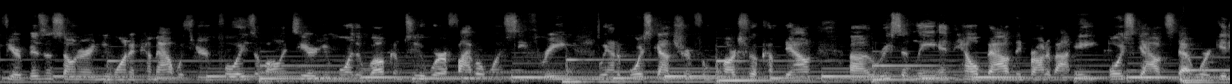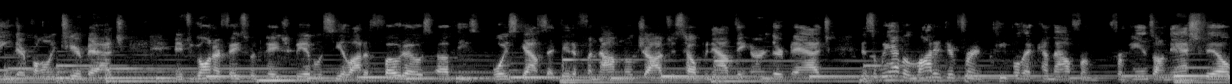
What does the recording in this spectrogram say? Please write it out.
If you're a business owner and you want to come out with your employees to volunteer, you're more than welcome to. We're a 501c3. We had a Boy Scout troop from Clarksville come down uh, recently and help out. They brought about eight Boy Scouts that were getting their volunteer badge. And if you go on our Facebook page, you'll be able to see a lot of photos of these Boy Scouts that did a phenomenal job just helping out. They earned their badge. And so we have a lot of different people that come out from, from Hands on Nashville,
